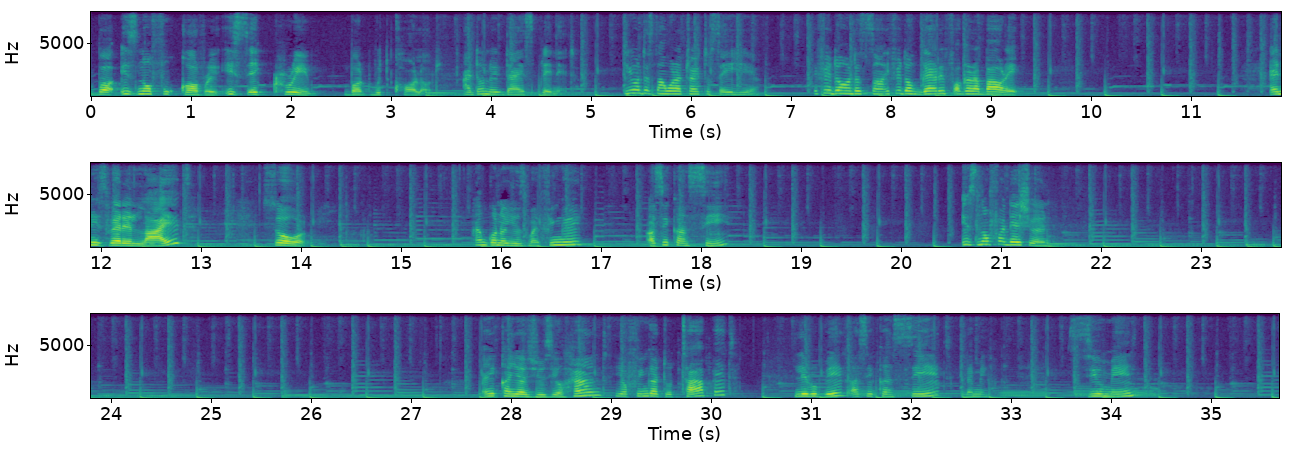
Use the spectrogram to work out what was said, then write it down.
but it's not full coverage. It's a cream, but with color. I don't know if that explain it. Do you understand what I try to say here? If you don't understand, if you don't get it, forget about it. And it's very light. So I'm gonna use my finger as you can see it's no foundation. And you can just use your hand your finger to tap it a little bit. As you can see it let me zoom in.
